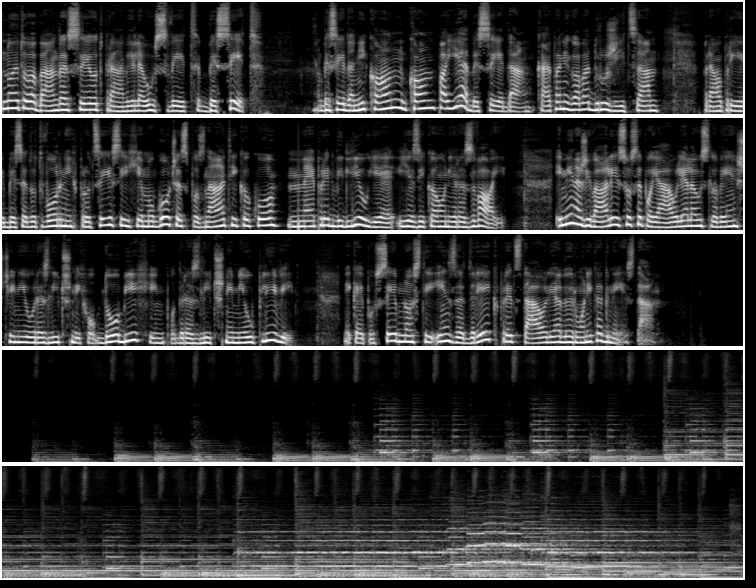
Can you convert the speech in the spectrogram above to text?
Noetova banda se je odpravila v svet besed. Beseda ni kon, kon pa je beseda, kaj pa njegova družica. Prav pri besedotvornih procesih je mogoče spoznati, kako nepredvidljiv je jezikovni razvoj. Imena živali so se pojavljala v slovenščini v različnih obdobjih in pod različnimi vplivi. Nekaj posebnosti in zadreg predstavlja Veronika Gnezda.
